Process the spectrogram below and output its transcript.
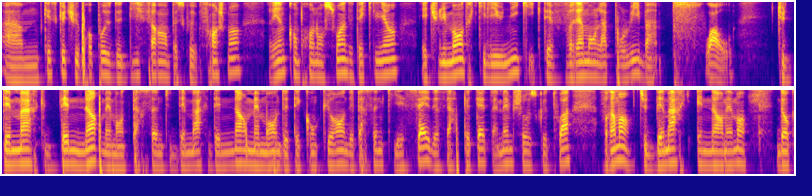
euh, Qu'est-ce que tu lui proposes de différent? Parce que franchement rien qu'en prenant soin de tes clients et tu lui montres qu'il est unique et que tu es vraiment là pour lui, ben waouh tu démarques d'énormément de personnes, tu démarques d'énormément de tes concurrents, des personnes qui essayent de faire peut-être la même chose que toi. Vraiment, tu démarques énormément. Donc,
